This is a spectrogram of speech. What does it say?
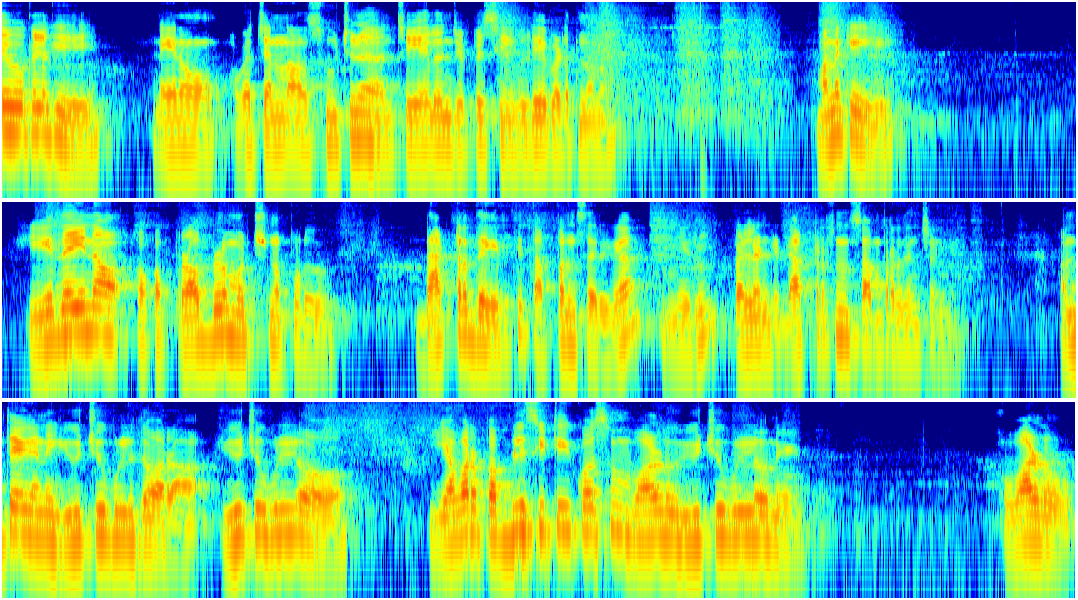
యువకులకి నేను ఒక చిన్న సూచన చేయాలని చెప్పేసి ఈ వీడియో పెడుతున్నాను. మనకి ఏదైనా ఒక ప్రాబ్లం వచ్చినప్పుడు డాక్టర్ దగ్గరికి తప్పనిసరిగా మీరు వెళ్ళండి. డాక్టర్స్ని సంప్రదించండి. అంతేగాని యూట్యూబుల ద్వారా యూట్యూబుల్లో ఎవరి పబ్లిసిటీ కోసం వాళ్ళు యూట్యూబుల్లోనే వాళ్ళు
